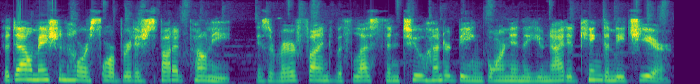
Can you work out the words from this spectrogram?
The Dalmatian horse or British spotted pony, is a rare find with less than 200 being born in the United Kingdom each year.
